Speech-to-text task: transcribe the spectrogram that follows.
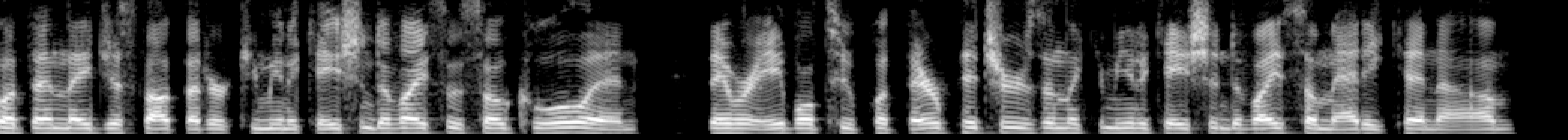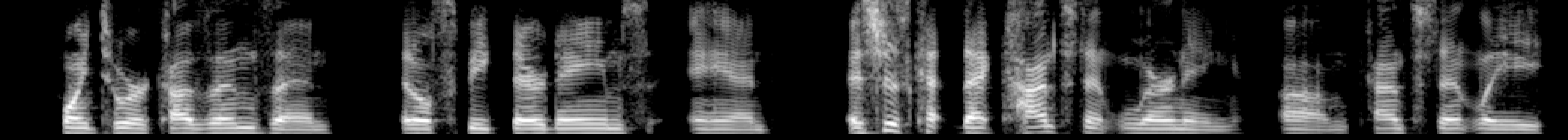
but then they just thought that her communication device was so cool, and they were able to put their pictures in the communication device so Maddie can um, point to her cousins and it'll speak their names, and it's just that constant learning, um, constantly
